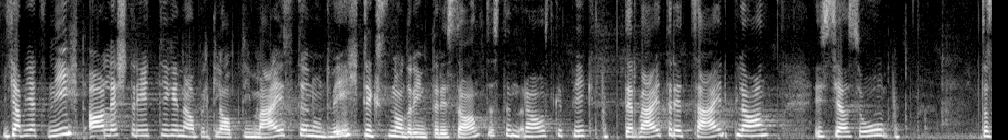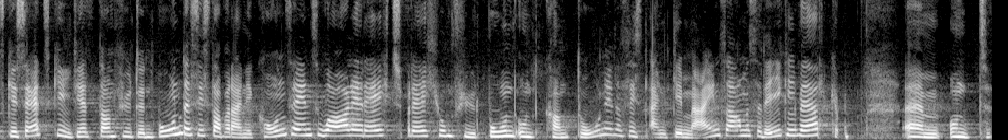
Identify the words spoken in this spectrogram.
Ich habe jetzt nicht alle strittigen, aber ich glaube die meisten und wichtigsten oder interessantesten rausgepickt. Der weitere Zeitplan ist ja so, das Gesetz gilt jetzt dann für den Bund, es ist aber eine konsensuale Rechtsprechung für Bund und Kantone, das ist ein gemeinsames Regelwerk ähm, und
